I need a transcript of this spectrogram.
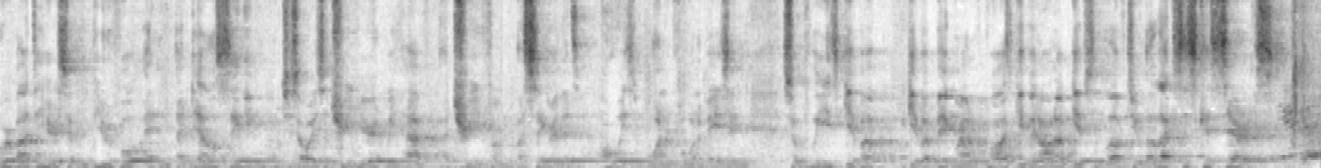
We're about to hear some beautiful and Adele singing, which is always a treat here, and we have a treat from a singer that's always wonderful and amazing. So please give up, give a big round of applause, give it on up, give some love to Alexis Caceres. Yeah.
